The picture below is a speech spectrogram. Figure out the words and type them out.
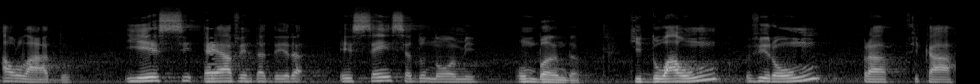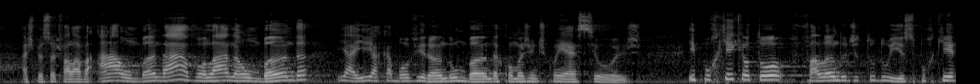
ao lado. E esse é a verdadeira essência do nome Umbanda, que do A1 virou um para ficar, as pessoas falavam: "Ah, Umbanda, ah, vou lá na Umbanda", e aí acabou virando Umbanda como a gente conhece hoje. E por que que eu estou falando de tudo isso? Porque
